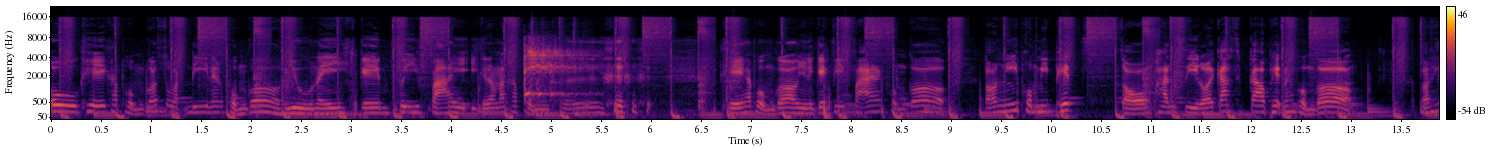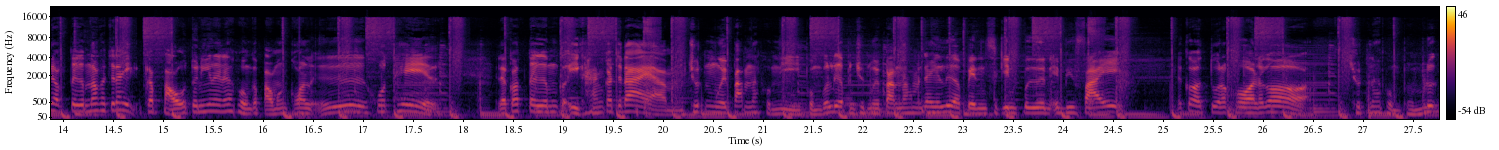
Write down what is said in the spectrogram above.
โอเคครับผมก็สวัสดีนะครับผมก็อยู่ในเกมฟรีไฟอีกแล้วนะครับผมโอเคครับผมก็อยู่ในเกมฟรีไฟผมก็ตอนนี้ผมมีเพชร 2,499 เพชรนะครับผมก็ ตอนที่เราเติมเนาะก็จะได้กระเป๋าตัวนี้เลยนะครับผมกระเป๋ามังกรเออโคตรเท่แล้วก็เติมก็อีกครั้งก็จะได้อ่ชุดมวยปั้มนะผมนี่ผมก็เลือกเป็นชุดมวยปั้มนะมันจะให้เลือกเป็นสกินปืน MP5 แล้วก็ตัวละครแล้วก็ชุดนะผมผมเลือก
